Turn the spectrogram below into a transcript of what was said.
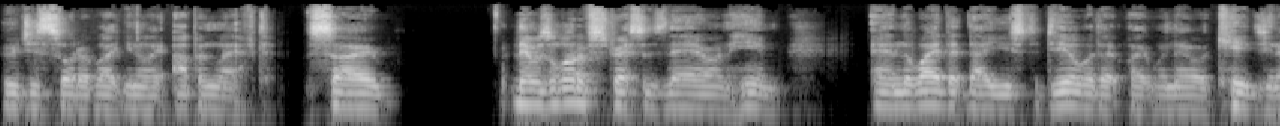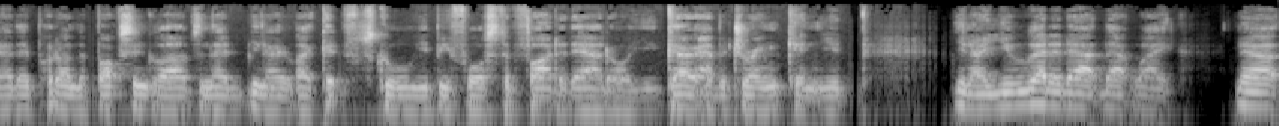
who just sort of like, you know, like up and left. So there was a lot of stresses there on him. And the way that they used to deal with it, like when they were kids, you know, they put on the boxing gloves and they'd, you know, like at school, you'd be forced to fight it out or you go have a drink and you'd, you know, you let it out that way. Now,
